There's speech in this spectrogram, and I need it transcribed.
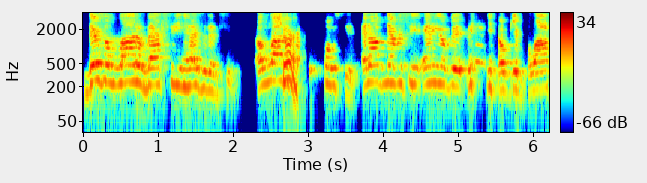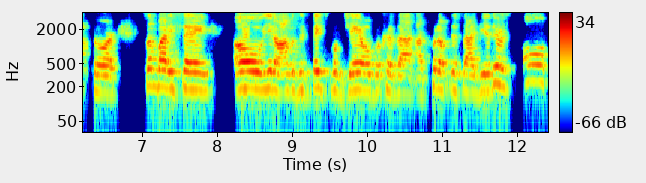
there's a lot of vaccine hesitancy, a lot Sure. of posted, and I've never seen any of it, you know, get blocked or somebody say, "Oh, you know, I was in Facebook jail because I, I put up this idea." There's all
